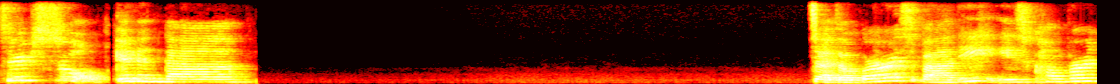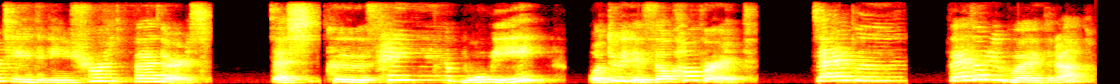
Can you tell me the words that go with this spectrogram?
쓸 수 없게 된다. 자, the bird's body is converted in short feathers. 자, 시- 그 새의 몸이 어떻게 됐어? covered. 짧은 feather이 뭐야, 얘들아?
